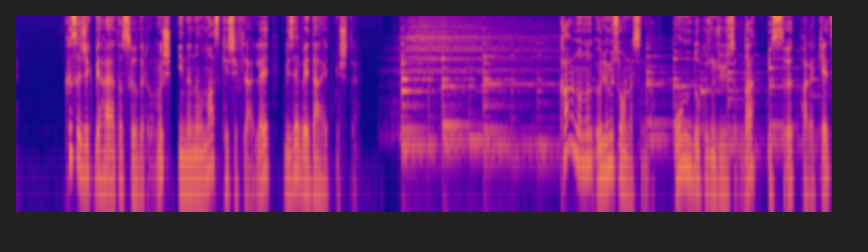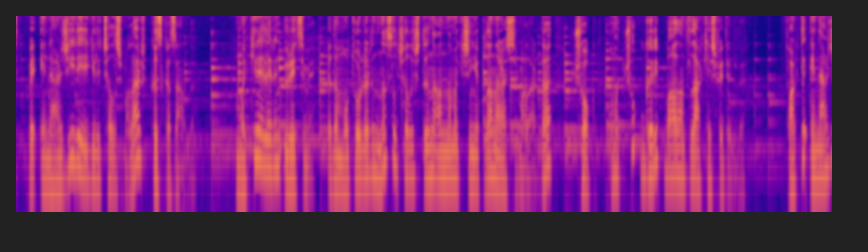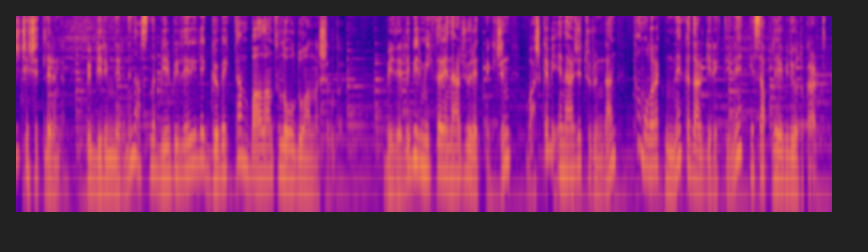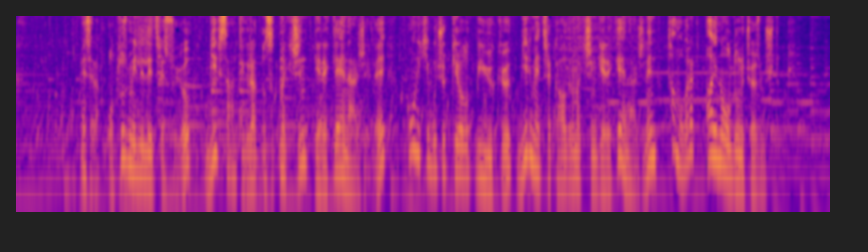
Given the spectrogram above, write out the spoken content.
Kısacık bir hayata sığdırılmış, inanılmaz keşiflerle bize veda etmişti. Carnot'un ölümü sonrasında 19. yüzyılda ısı, hareket ve enerji ile ilgili çalışmalar hız kazandı. Makinelerin üretimi ya da motorların nasıl çalıştığını anlamak için yapılan araştırmalarda çok ama çok garip bağlantılar keşfedildi farklı enerji çeşitlerinin ve birimlerinin aslında birbirleriyle göbekten bağlantılı olduğu anlaşıldı. Belirli bir miktar enerji üretmek için başka bir enerji türünden tam olarak ne kadar gerektiğini hesaplayabiliyorduk artık. Mesela 30 mililitre suyu 1 santigrat ısıtmak için gerekli enerjiyle 12,5 kiloluk bir yükü 1 metre kaldırmak için gerekli enerjinin tam olarak aynı olduğunu çözmüştük.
